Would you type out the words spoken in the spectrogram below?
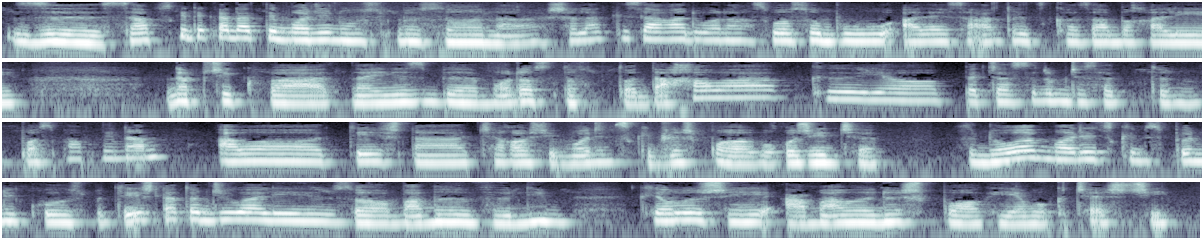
Z serbskiej dekadaty modzinu sme so na wszelakich zaradovanach z osobu Alesa Andricka zabrali na przykład na izbie młodostnych do k jeho 75. posmrtninam, aber też na wczorajszym młodzickim nieszporze w Rożincze. W nowym młodzickim spolniku sme też na to dziwali, że mamy w nim kirliszy a mały nieszpor jemu k czeszci.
